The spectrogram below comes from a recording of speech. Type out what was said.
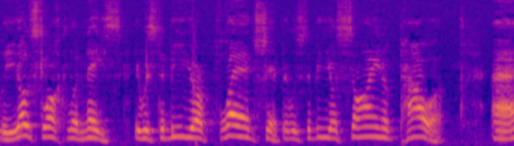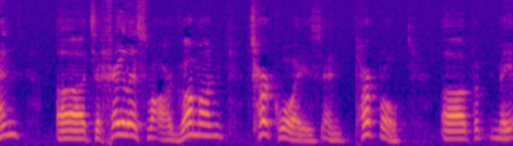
Liosloch Lanes. It was to be your flagship. It was to be your sign of power. And Techeles uh, Argamon, turquoise and purple. Uh, may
